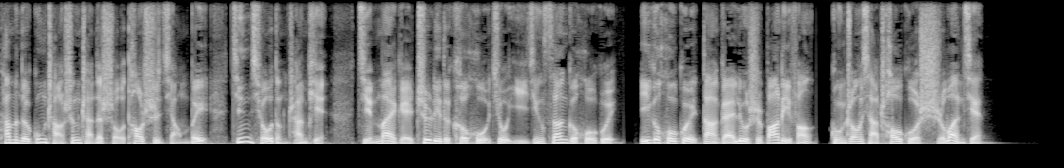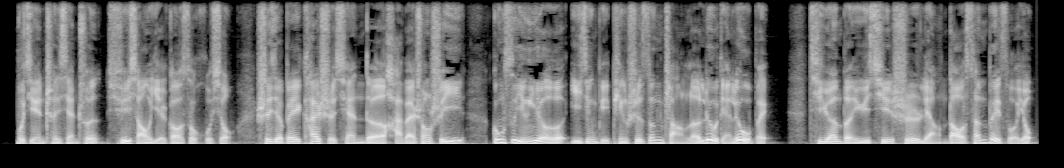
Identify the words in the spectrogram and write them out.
他们的工厂生产的手套式奖杯、金球等产品，仅卖给智利的客户就已经三个货柜，一个货柜大概六十八立方，共装下超过十万件。不仅陈显春，徐晓也告诉胡秀，世界杯开始前的海外双十一，公司营业额已经比平时增长了六点六倍，其原本预期是两到三倍左右。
